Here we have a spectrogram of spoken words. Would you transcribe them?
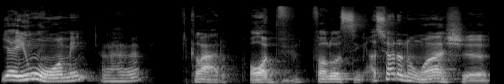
E aí um homem, uhum. claro, óbvio, falou assim: a senhora não acha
